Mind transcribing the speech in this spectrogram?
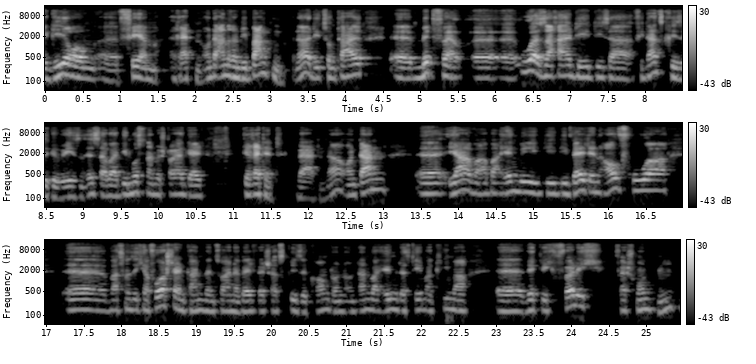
Regierung äh, Firmen retten, unter anderem die Banken, ne, die zum Teil äh, Mitverursacher die dieser Finanzkrise gewesen ist, aber die mussten dann mit Steuergeld gerettet werden. Ne? Und dann äh, ja, war aber irgendwie die, die Welt in Aufruhr, äh, was man sich ja vorstellen kann, wenn zu einer Weltwirtschaftskrise kommt. Und, und dann war irgendwie das Thema Klima äh, wirklich völlig verschwunden.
